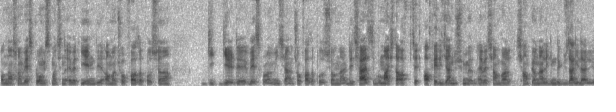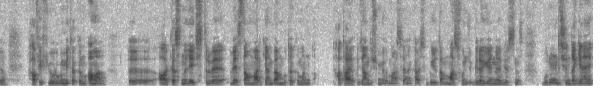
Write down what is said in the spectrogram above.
Ondan sonra West Bromwich maçında evet yendi ama çok fazla pozisyona gi- girdi West Bromwich. Yani çok fazla pozisyon verdi. Chelsea bu maçta aff- affedeceğini düşünmüyorum. Evet Şampiyon, Şampiyonlar Ligi'nde güzel ilerliyor. Hafif yorgun bir takım ama e, arkasında Leicester ve West Ham varken ben bu takımın hata yapacağını düşünmüyorum Arsenal'e karşı. Bu yüzden maç sonucu 1'e yönelebilirsiniz. Bunun dışında gene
